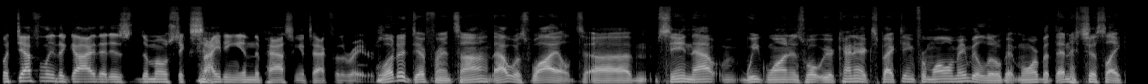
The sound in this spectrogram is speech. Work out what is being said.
but definitely the guy that is the most exciting in the passing attack for the Raiders. What a difference, huh? That was wild. Um, seeing that week one is what we were kind of expecting from Waller, maybe a little bit more, but then it's just like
